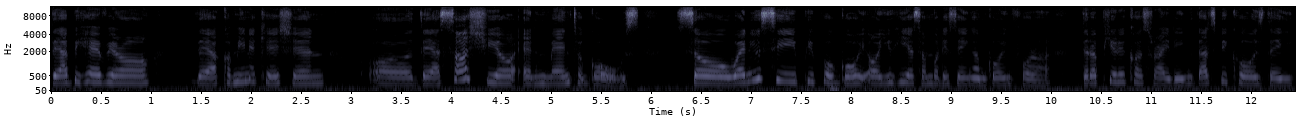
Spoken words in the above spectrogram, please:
their behavioral, their communication, or their social and mental goals. So when you see people going or you hear somebody saying I'm going for a therapeutic horse riding, that's because they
